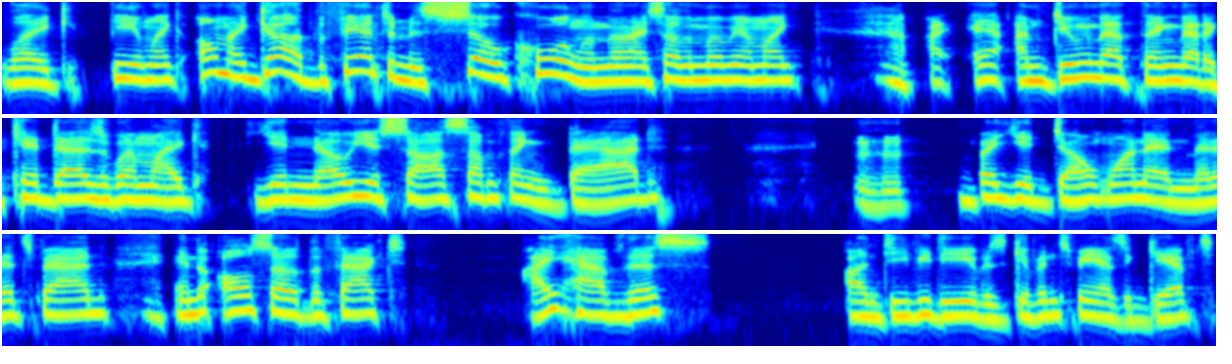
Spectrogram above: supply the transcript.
like being like, "Oh my god, the Phantom is so cool!" And then I saw the movie, I'm like, I, eh, I'm doing that thing that a kid does when like you know you saw something bad, mm-hmm. But you don't want to admit it's bad, and also the fact I have this on DVD. It was given to me as a gift,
